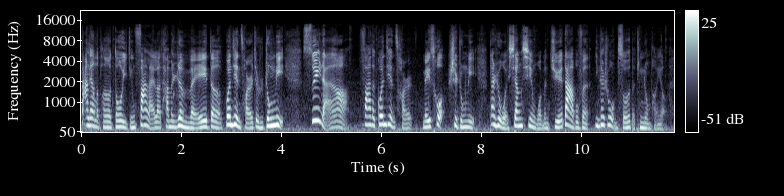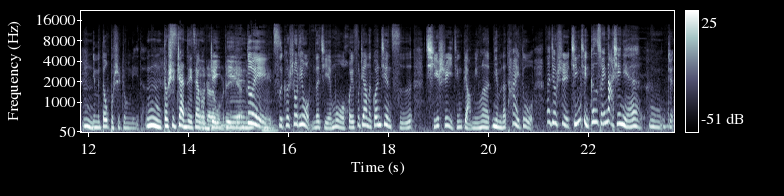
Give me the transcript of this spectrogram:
大量的朋友都已经发来了他们认为的关键词儿就是中立。虽然啊。发的关键词儿没错是中立，但是我相信我们绝大部分，应该说我们所有的听众朋友，嗯你们都不是中立的。嗯，都是站队在我们这一都在我们这一边。边对，此刻收听我们的节目，回复这样的关键词，其实已经表明了你们的态度，那就是紧紧跟随那些年。嗯，这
